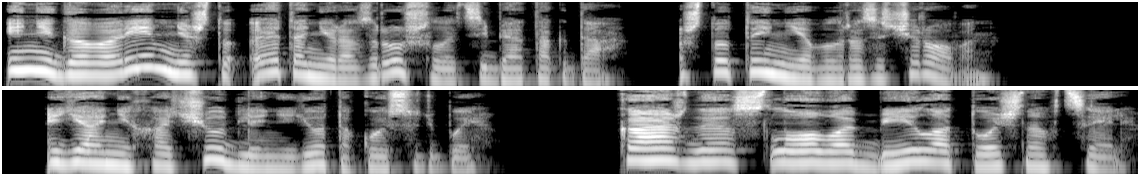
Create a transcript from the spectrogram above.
И не говори мне, что это не разрушило тебя тогда, что ты не был разочарован. Я не хочу для нее такой судьбы. Каждое слово било точно в цель.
